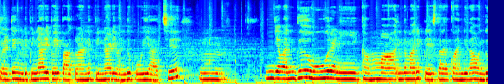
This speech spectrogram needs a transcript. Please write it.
சொல்லிட்டு இங்கிட்டு பின்னாடி போய் பார்க்கலான்னு பின்னாடி வந்து போயாச்சு. இங்கே வந்து ஊரணி கம்மா இந்த மாதிரி பிளேஸ் தான் இருக்கும். அங்கே தான் வந்து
